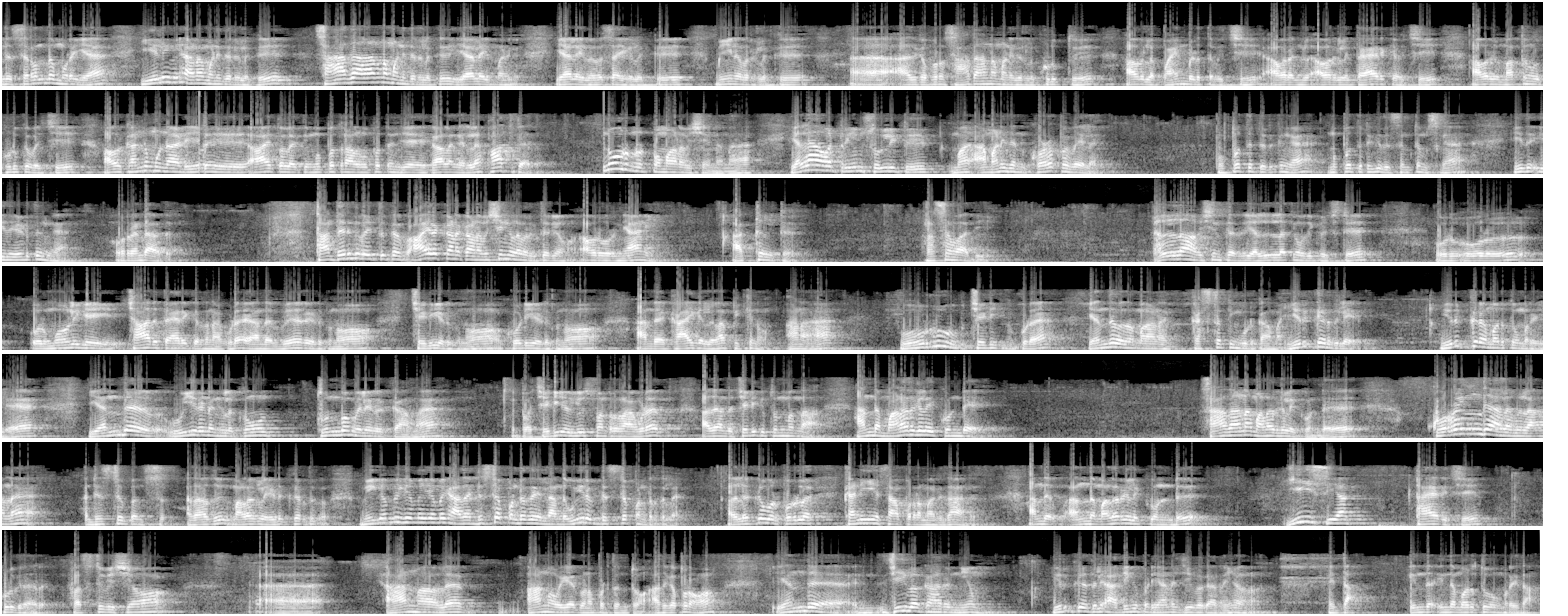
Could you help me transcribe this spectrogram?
இந்த சிறந்த முறையை எளிமையான மனிதர்களுக்கு சாதாரண மனிதர்களுக்கு ஏழை மனி ஏழை விவசாயிகளுக்கு மீனவர்களுக்கு அதுக்கப்புறம் சாதாரண மனிதர்களுக்கு கொடுத்து அவர்களை பயன்படுத்த வச்சு அவர்கள் அவர்களை தயாரிக்க வச்சு அவர்கள் மற்றவங்களுக்கு கொடுக்க வச்சு அவர் கண்ணு முன்னாடி ஆயிரத்தி தொள்ளாயிரத்தி முப்பத்தி நாலு முப்பத்தஞ்சு காலங்களில் பார்த்துட்டாரு. இன்னொரு நுட்பமான விஷயம் என்னன்னா எல்லாவற்றையும் சொல்லிட்டு ம- மனிதன் குழப்பவே இல்லை. முப்பத்தெட்டு இருக்குங்க. முப்பத்தெட்டுக்கு இது சிம்டம்ஸுங்க இது இதை எடுத்துங்க. ஒரு ரெண்டாவது. தான் தெரிந்து வைத்திருக்க ஆயிரக்கணக்கான விஷயங்கள் அவருக்கு தெரியும். அவர் ஒரு ஞானி அக்கல்ட்டு ரசவாதி. எல்லா விஷயம் தெரிஞ்சு எல்லாத்தையும் ஒதுக்கி வச்சுட்டு ஒரு ஒரு ஒரு மூலிகை சாறு தயாரிக்கிறதுனா கூட அந்த வேர் எடுக்கணும் செடி எடுக்கணும் கொடி எடுக்கணும் அந்த காய்கள் எல்லாம் பிக்கணும். ஆனால் ஒரு செடிக்கு கூட எந்த விதமான கஷ்டத்தையும் கொடுக்காம இருக்கிறதுலே இருக்கிற மருத்துவ முறையில் எந்த உயிரினங்களுக்கும் துன்பம் விளைவிக்காம இப்போ செடியை யூஸ் பண்ணுறதுனா கூட அது அந்த செடிக்கு துன்பம் தான் அந்த மலர்களை கொண்டே சாதாரண மலர்களை கொண்டு குறைந்த அளவிலான டிஸ்டர்பன்ஸ் அதாவது மலர்களை எடுக்கிறதுக்கு மிக மிக மிக மிக அதை டிஸ்டர்ப் பண்ணுறதே இல்லை. அந்த உயிரை டிஸ்டர்ப் பண்ணுறதில்ல அதில் இருக்க ஒரு பொருளை கனியை சாப்பிட்ற மாதிரி தான் அது. அந்த அந்த மலர்களை கொண்டு ஈஸியாக தயாரித்து கொடுக்குறாரு. ஃபஸ்ட்டு விஷயம் ஆன்மாவில் ஆன்மா வழியாக குணப்படுத்துட்டோம் அதுக்கப்புறம் எந்த ஜீவகாருண்யம் இருக்கிறதுலே அதிகப்படியான ஜீவகாருண்யம் இதுதான். இந்த இந்த மருத்துவ முறை தான்.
